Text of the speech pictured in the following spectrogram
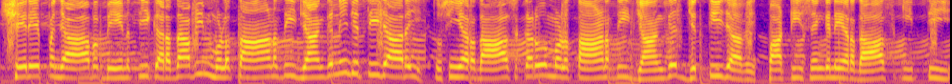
ਸ਼ੇਰੇ ਪੰਜਾਬ ਬੇਨਤੀ ਕਰਦਾ ਵੀ ਮੁਲਤਾਨ ਦੀ ਜੰਗ ਨਹੀਂ ਜਿੱਤੀ ਜਾ ਰਹੀ। ਤੁਸੀਂ ਅਰਦਾਸ ਕਰੋ ਮੁਲਤਾਨ ਦੀ ਜੰਗ ਜਿੱਤੀ ਜਾਵੇ। ਪਾਠੀ ਸਿੰਘ ਨੇ ਅਰਦਾਸ ਕੀਤੀ।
